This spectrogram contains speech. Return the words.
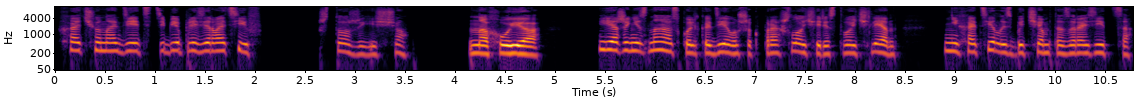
«Хочу надеть тебе презерватив». «Что же еще?» «Нахуя?» «Я же не знаю, сколько девушек прошло через твой член. Не хотелось бы чем-то заразиться».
